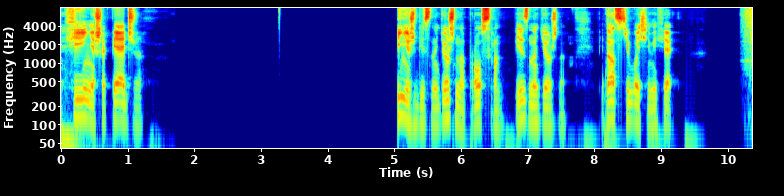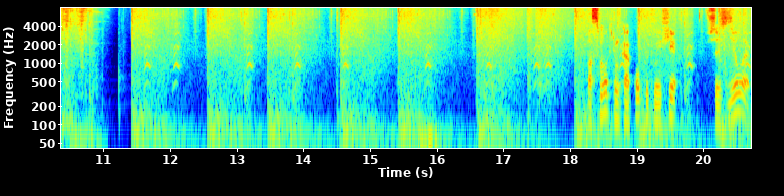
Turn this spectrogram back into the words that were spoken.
Финиш, опять же. Финиш безнадежно просран. Безнадежно. 15,8 эффект. Посмотрим, как опытный эффект все сделает.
